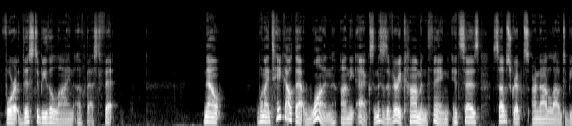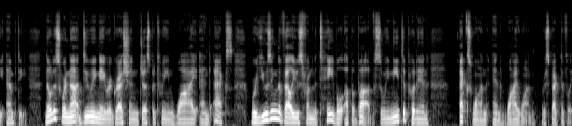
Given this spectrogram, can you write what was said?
for this to be the line of best fit. Now, when I take out that 1 on the x, and this is a very common thing, it says subscripts are not allowed to be empty. Notice we're not doing a regression just between y and x. We're using the values from the table up above, so we need to put in x1 and y1 respectively.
